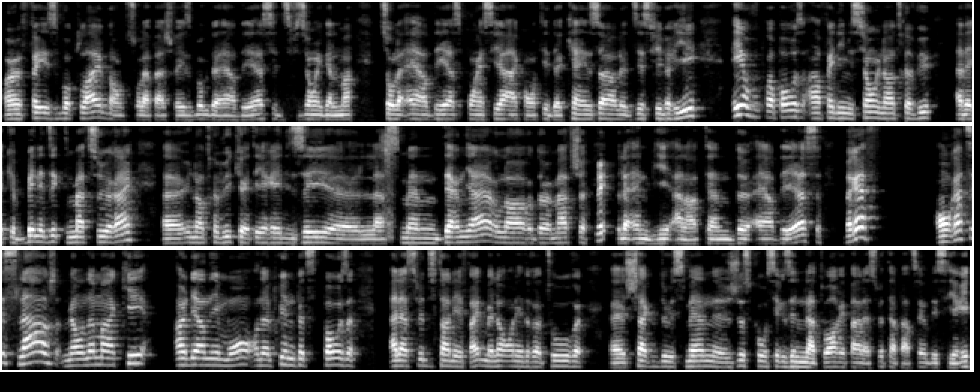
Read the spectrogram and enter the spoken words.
un Facebook Live, donc sur la page Facebook de RDS et diffusion également sur le rds.ca à compter de 15 heures le 10 février. Et on vous propose en fin d'émission une entrevue avec Bénédicte Mathurin, euh, une entrevue qui a été réalisée euh, la semaine dernière lors d'un match de la NBA à l'antenne de RDS. Bref, on ratisse large, mais on a manqué un dernier mois. On a pris une petite pause à la suite du temps des fêtes, mais là, on est de retour euh, chaque deux semaines jusqu'aux séries éliminatoires et par la suite, à partir des séries,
